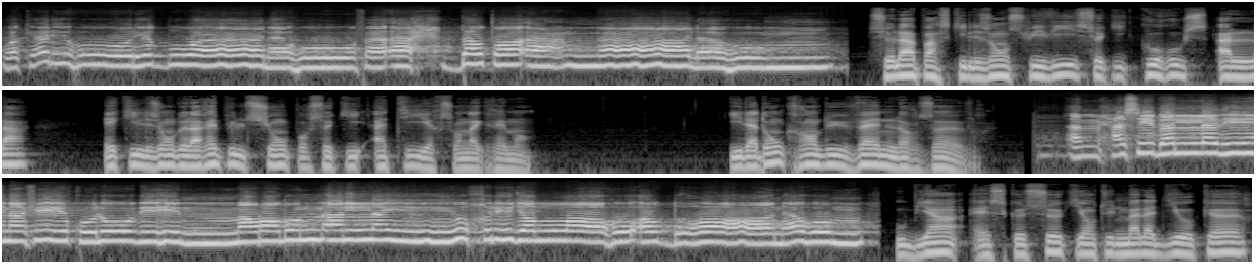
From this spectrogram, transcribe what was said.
وكرهوا رضوانه فأحبط أعمالهم Cela parce qu'ils ont suivi ce qui courrouce Allah et qu'ils ont de la répulsion pour ce qui attire son agrément. Il a donc rendu vaines leurs œuvres. أم حسب الذين في قلوبهم مرض أن لن يخرج الله أضغانهم Ou bien est-ce que ceux qui ont une maladie au cœur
